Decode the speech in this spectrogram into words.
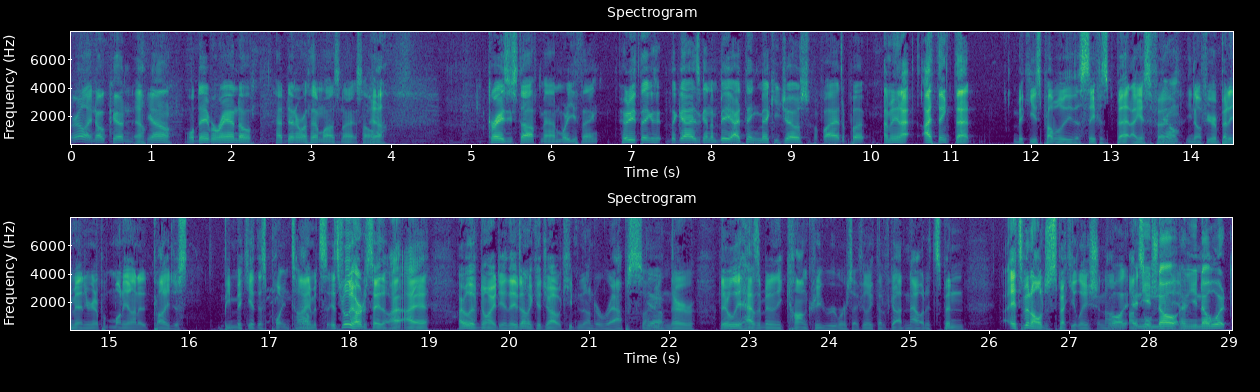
Really? No kidding. Yeah. Well, Dave Aranda had dinner with him last night, so Yeah. crazy stuff, man. What do you think? Who do you think the guy is going to be? I think Mickey Joseph. If I had to put, I mean, I, I think that Mickey's probably the safest bet. I guess if uh, Yeah. you know if you're a betting man, you're going to put money on it. Probably just be Mickey at this point in time. It's it's really hard to say though. I, I I really have no idea. They've done a good job of keeping it under wraps. I Yeah. mean, there there really hasn't been any concrete rumors. I feel like that have gotten out. It's been it's been all just speculation. On, well, and you know, media. and you know what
